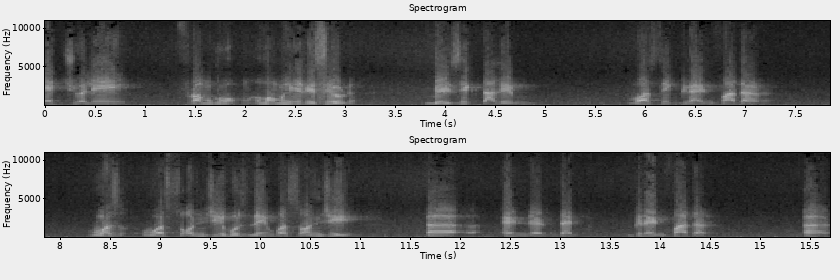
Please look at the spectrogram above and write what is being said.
actually from whom, whom he received basic talim was the grandfather was was Sonji, whose name was Sonji, uh, and uh, that grandfather, uh,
